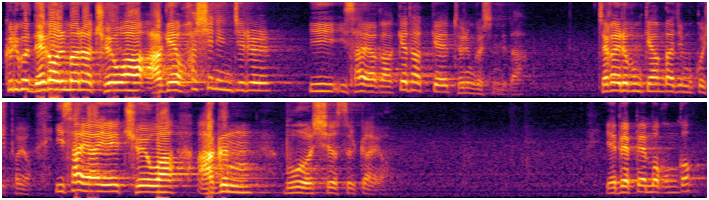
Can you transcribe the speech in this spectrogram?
그리고 내가 얼마나 죄와 악의 화신인지를 이 이사야가 깨닫게 되는 것입니다. 제가 여러분께 한 가지 묻고 싶어요. 이사야의 죄와 악은 무엇이었을까요? 예배 빼먹은 거?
